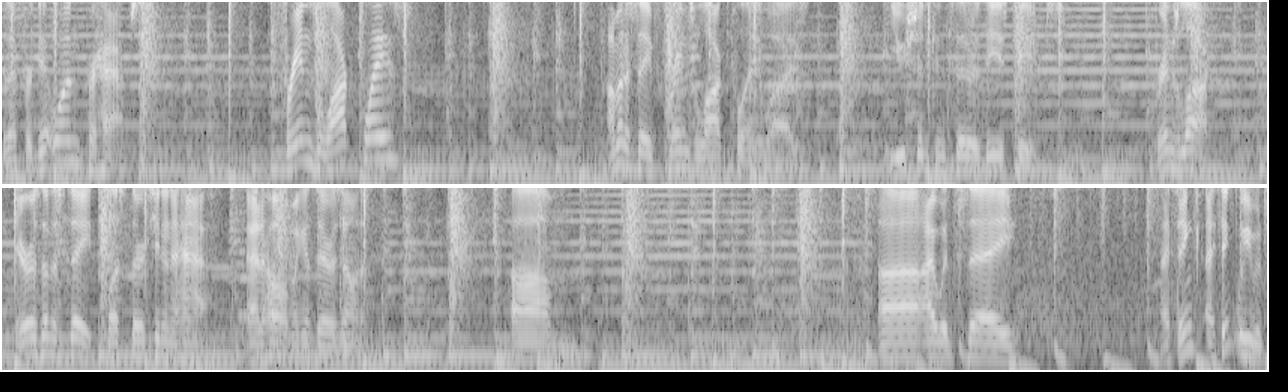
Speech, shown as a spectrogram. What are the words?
Did I forget one? Perhaps. Fringe lock plays. I'm going to say fringe lock play wise you should consider these teams. Fringe lock, Arizona State plus 13 and a half at home against Arizona. Um, uh, I would say, I think, I think we would,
